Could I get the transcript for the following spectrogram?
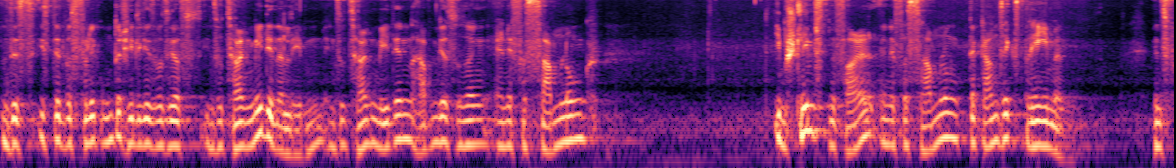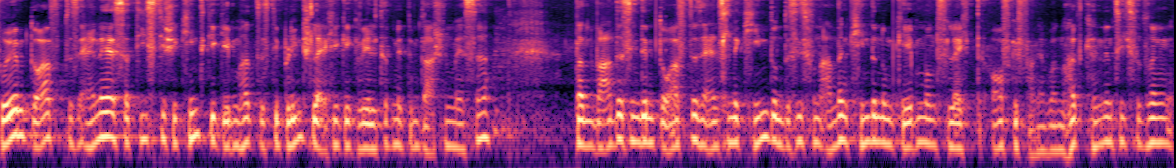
Und das ist etwas völlig Unterschiedliches, was wir in sozialen Medien erleben. In sozialen Medien haben wir sozusagen eine Versammlung, im schlimmsten Fall eine Versammlung der ganz Extremen. Wenn es früher im Dorf das eine sadistische Kind gegeben hat, das die Blindschleiche gequält hat mit dem Taschenmesser, dann war das in dem Dorf das einzelne Kind und das ist von anderen Kindern umgeben und vielleicht aufgefangen worden. Heute können sich sozusagen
